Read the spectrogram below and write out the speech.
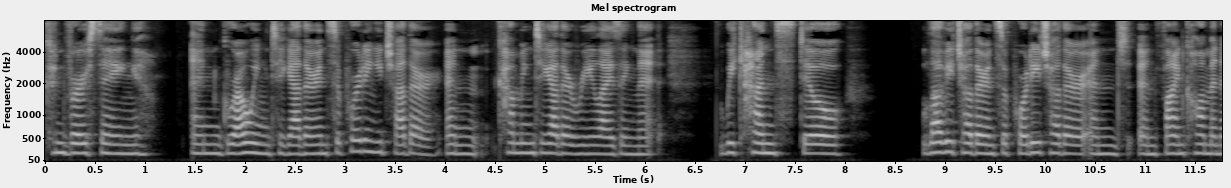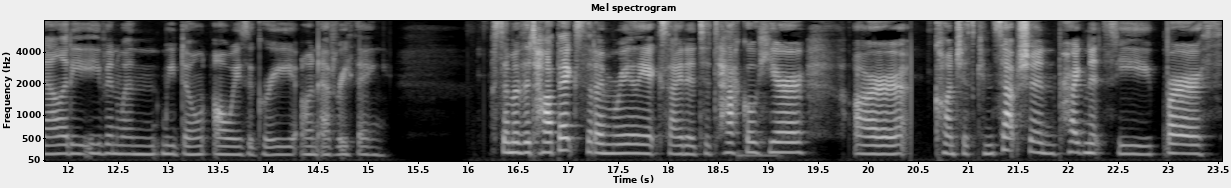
conversing, and growing together and supporting each other and coming together, realizing that we can still love each other and support each other and, and find commonality even when we don't always agree on everything. Some of the topics that I'm really excited to tackle here are conscious conception, pregnancy, birth,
